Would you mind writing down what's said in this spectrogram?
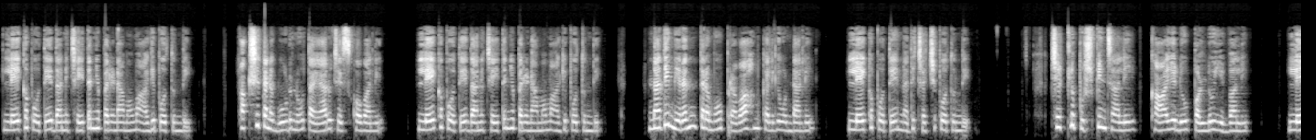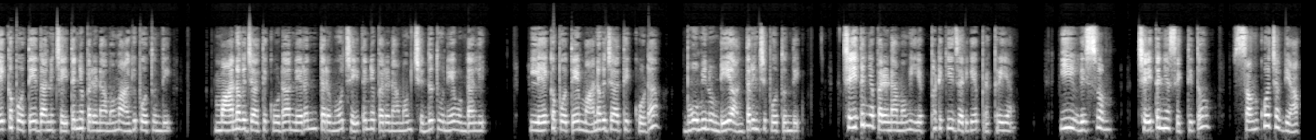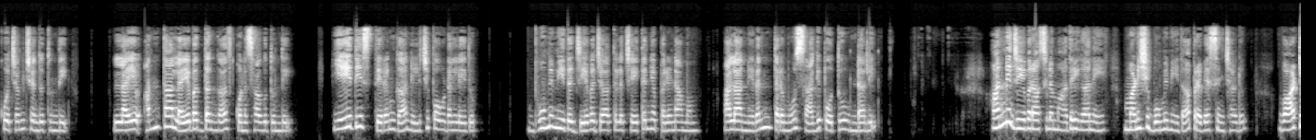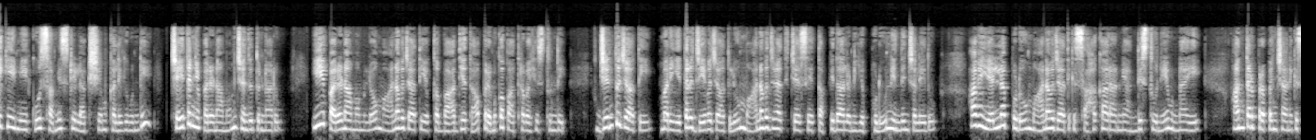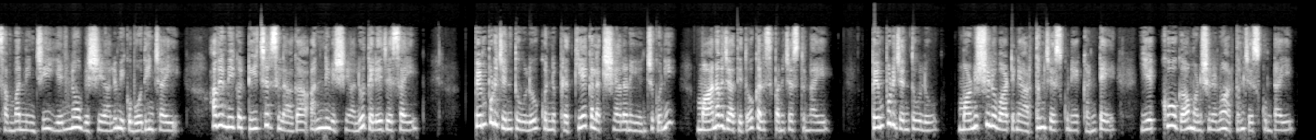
లేకపోతే దాని చైతన్య పరిణామం ఆగిపోతుంది. పక్షి తన గూడును తయారు చేసుకోవాలి. లేకపోతే దాని చైతన్య పరిణామం ఆగిపోతుంది. నది నిరంతరము ప్రవాహం కలిగి ఉండాలి. లేకపోతే నది చచ్చిపోతుంది. చెట్లు పుష్పించాలి. కాయలు పళ్ళు ఇవ్వాలి. లేకపోతే దాని చైతన్య పరిణామం ఆగిపోతుంది. మానవ జాతి కూడా నిరంతరము చైతన్య పరిణామం చెందుతూనే ఉండాలి. లేకపోతే మానవ జాతి కూడా భూమి నుండి అంతరించిపోతుంది. చైతన్య పరిణామం ఎప్పటికీ జరిగే ప్రక్రియ. ఈ విశ్వం చైతన్య శక్తితో సంకోచ వ్యాకోచం చెందుతుంది. లయ అంతా లయబద్ధంగా కొనసాగుతుంది. ఏది స్థిరంగా నిలిచిపోవడం లేదు. భూమి మీద జీవజాతుల చైతన్య పరిణామం అలా నిరంతరము సాగిపోతూ ఉండాలి. అన్ని జీవరాశుల మాదిరిగానే మనిషి భూమి మీద ప్రవేశించాడు. వాటికి మీకు సమిష్టి లక్ష్యం కలిగి ఉండి చైతన్య పరిణామం చెందుతున్నారు. ఈ పరిణామంలో మానవజాతి యొక్క బాధ్యత ప్రముఖ పాత్ర వహిస్తుంది. జంతుజాతి మరి ఇతర జీవజాతులు మానవజాతి చేసే తప్పిదాలను ఎప్పుడూ నిందించలేదు. అవి ఎల్లప్పుడూ మానవజాతికి సహకారాన్ని అందిస్తూనే ఉన్నాయి. అంతర్ ప్రపంచానికి సంబంధించి ఎన్నో విషయాలు మీకు బోధించాయి. అవి మీకు టీచర్స్ లాగా అన్ని విషయాలు తెలియజేశాయి. పెంపుడు జంతువులు కొన్ని ప్రత్యేక లక్ష్యాలను ఎంచుకుని మానవజాతితో కలిసి పనిచేస్తున్నాయి. పెంపుడు జంతువులు మనుష్యులు వాటిని అర్థం చేసుకునే కంటే ఎక్కువగా మనుషులను అర్థం చేసుకుంటాయి.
